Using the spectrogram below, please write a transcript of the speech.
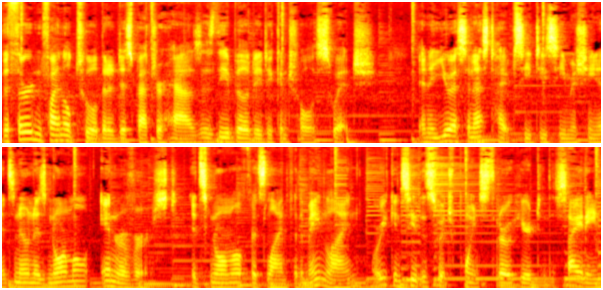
The third and final tool that a dispatcher has is the ability to control a switch. In a US&S type CTC machine, it's known as normal and reversed. It's normal if it's lined for the main line, or you can see the switch points throw here to the siding,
